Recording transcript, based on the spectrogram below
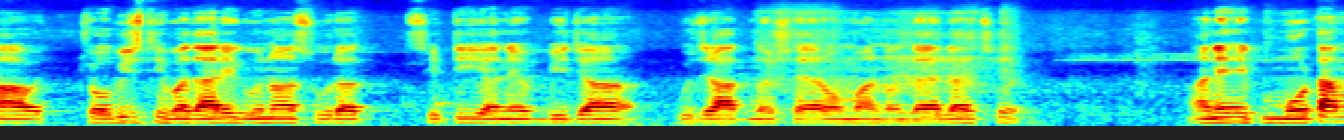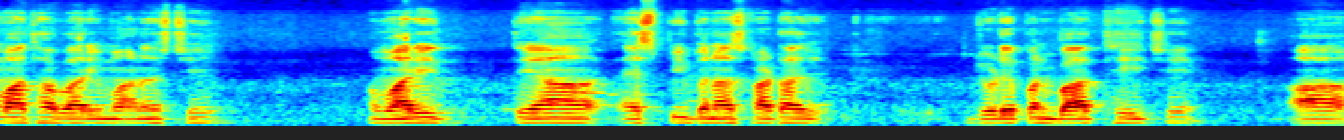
આ ચોવીસથી વધારે ગુના સુરત સિટી અને બીજા ગુજરાતના શહેરોમાં નોંધાયેલા છે. અને એક મોટા માથાભારી માણસ છે. અમારી ત્યાં એસપી બનાસકાંઠા જોડે પણ વાત થઈ છે. આ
